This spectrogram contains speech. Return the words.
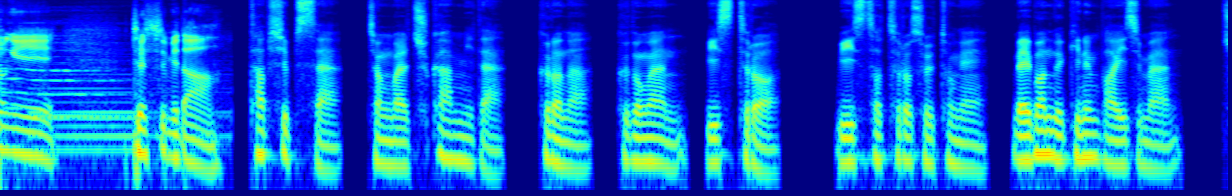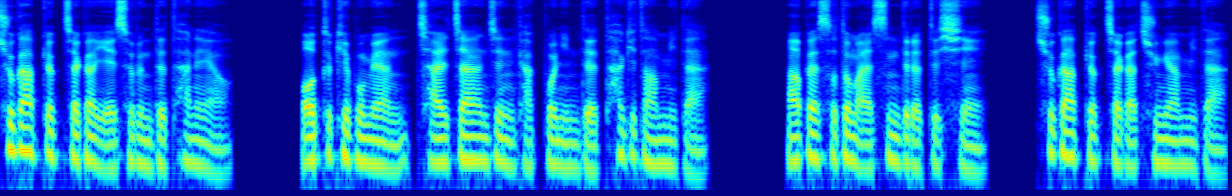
결정이 됐습니다. top 14 정말 축하합니다. 그러나 그동안 미스트롯, 미스터 트롯을 통해 매번 느끼는 바이지만 추가 합격자가 예술은 듯 하네요. 어떻게 보면 잘 짜여진 각본인 듯 하기도 합니다. 앞에서도 말씀드렸듯이 추가 합격자가 중요합니다.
